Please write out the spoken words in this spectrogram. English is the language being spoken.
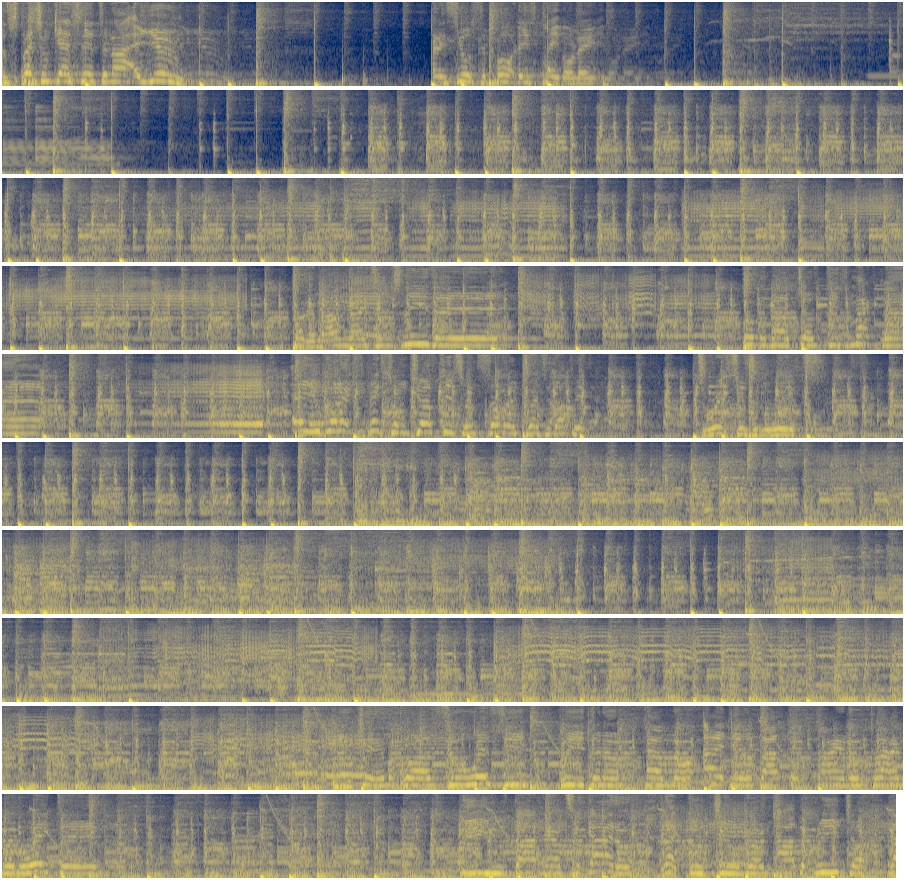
The special guests here tonight are you. And it's your support these people need. it up in dresses and wigs. Yes.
